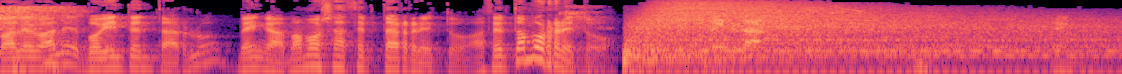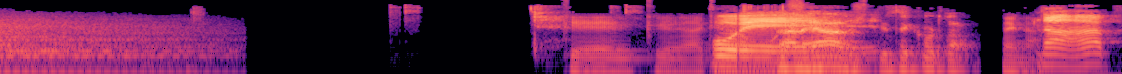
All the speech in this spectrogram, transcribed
vale, vale. Voy a intentarlo. Venga, vamos a aceptar reto. ¿Aceptamos reto? Venga. Venga. Que, que pues... Dale, que te he cortado. Venga. Nada,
